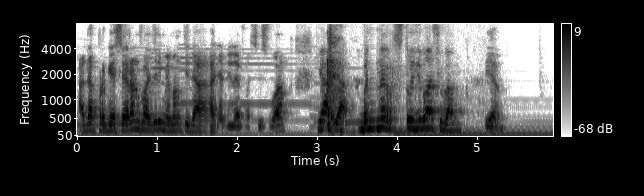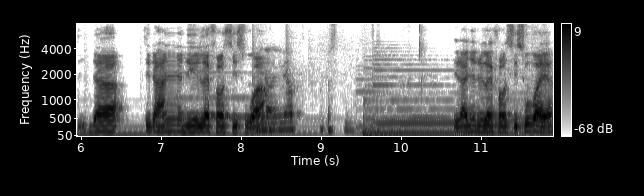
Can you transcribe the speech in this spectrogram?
ada pergeseran Fajri memang tidak hanya di level siswa. Ya ya benar setuju banget sih bang. Iya tidak tidak hanya di level siswa. Tidak hanya di level siswa ya.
